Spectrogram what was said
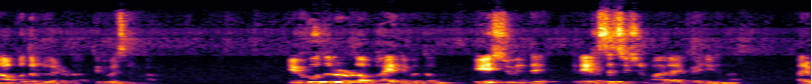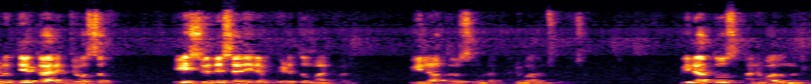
നാൽപ്പത്തിരണ്ട് വരെയുള്ള തിരുവചനങ്ങളാണ്. യഹൂദരോടുള്ള ഭയനിമിത്തം യേശുവിന്റെ രഹസ്യ ശിഷ്യന്മാരായി കഴിഞ്ഞിരുന്ന അരുപത്തിയക്കാരൻ ജോസഫ് യേശുവിന്റെ ശരീരം എടുത്തു മാറ്റുവാൻ പീലാത്തോസിനോട് അനുവാദം ചോദിച്ചു. പീലാത്തോസ് അനുവാദം നൽകി.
